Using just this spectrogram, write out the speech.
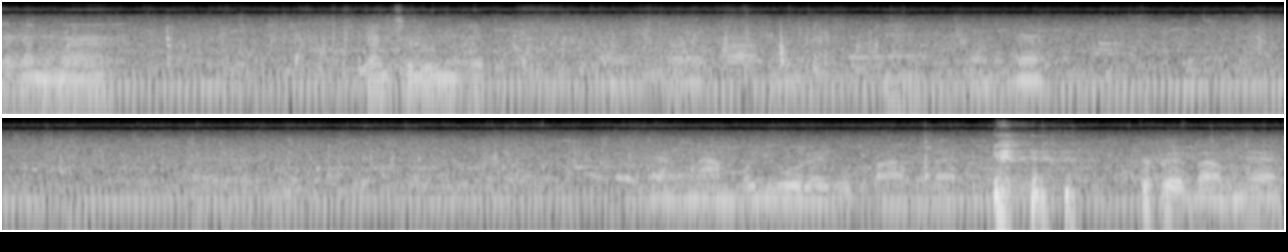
đang mà đang sẽ đừng thật. Đang nằm có vua đây quốc bà cả đấy vào nha.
